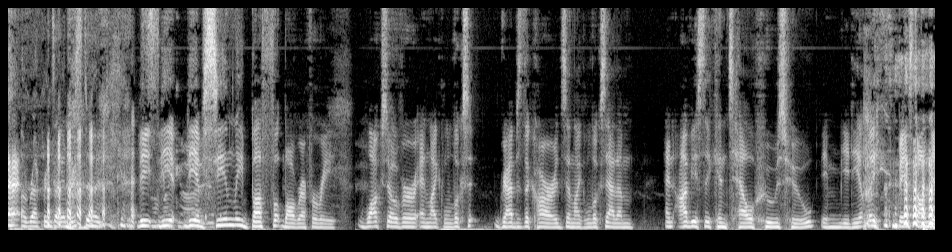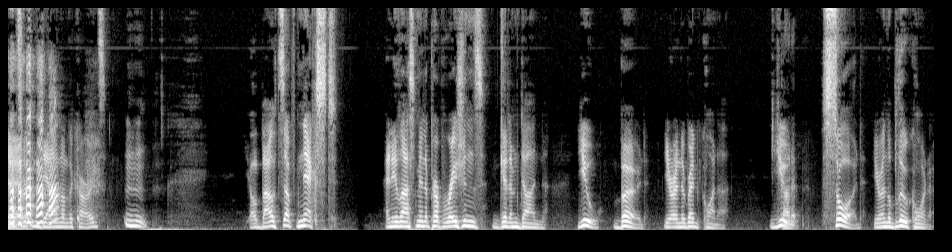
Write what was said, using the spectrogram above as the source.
A reference I understood. the oh the God. the obscenely buff football referee walks over and like looks at grabs the cards and like looks at them and obviously can tell who's who immediately based on what's written down on the cards. Mm-hmm. Your bout's up next. Any last minute preparations? Get 'em done. You, Bird, you're in the red corner. You, Got it. Sword, you're in the blue corner.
